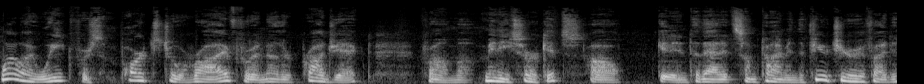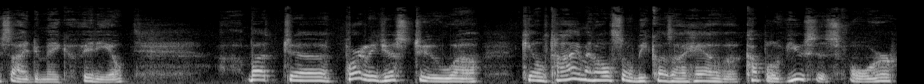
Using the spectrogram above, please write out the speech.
while I wait for some parts to arrive for another project from uh, Mini Circuits, I'll get into that at some time in the future if I decide to make a video. But uh, partly just to uh, kill time and also because I have a couple of uses for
